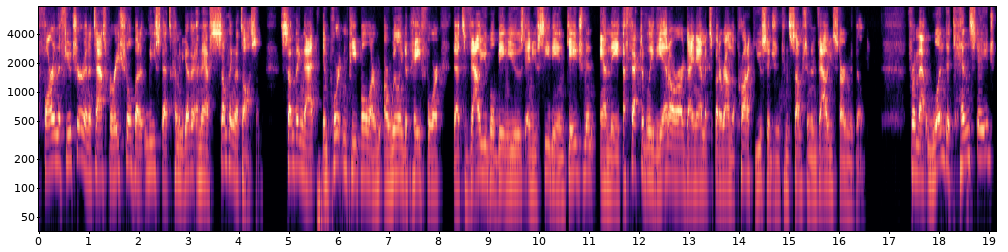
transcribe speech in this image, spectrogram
far in the future and it's aspirational, but at least that's coming together and they have something that's awesome, something that important people are, are willing to pay for, that's valuable being used. And you see the engagement and the effectively the NRR dynamics, but around the product usage and consumption and value starting to build. From that one to 10 stage,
